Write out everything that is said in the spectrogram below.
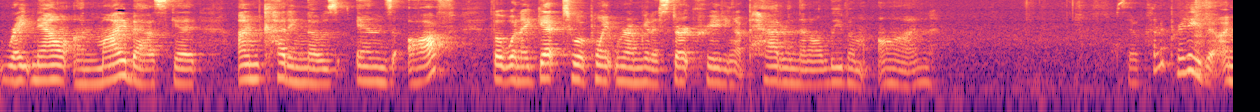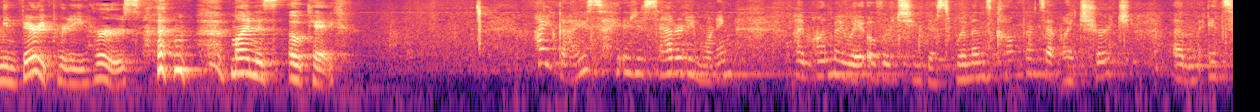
right now on my basket I'm cutting those ends off. But when I get to a point where I'm going to start creating a pattern then I'll leave them on. So kind of pretty though. I mean very pretty. Hers. Mine is okay. Hi guys. It is Saturday morning. I'm on my way over to this women's conference at my church. Um, it's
